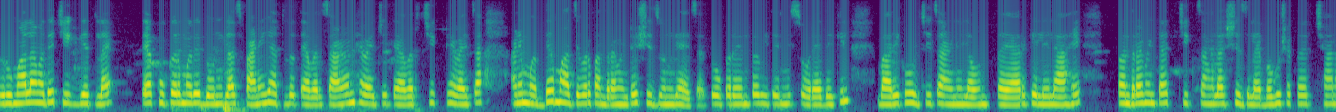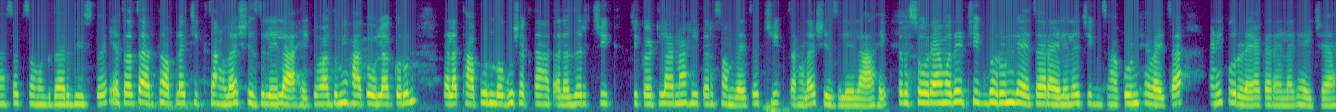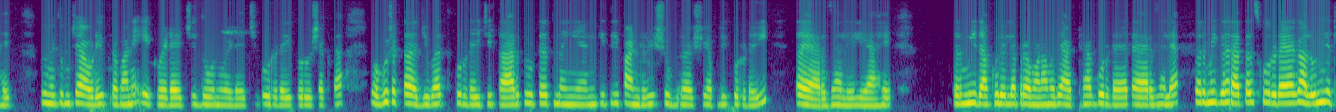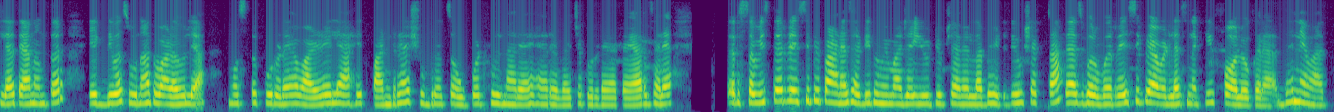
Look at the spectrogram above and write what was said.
रुमालामध्ये चीक घेतलाय. त्या कुकरमध्ये दोन ग्लास पाणी घातलं त्यावर चाळण ठेवायची त्यावर चीक ठेवायचा आणि मध्यम आचेवर पंधरा मिनिटं शिजून घ्यायचा. तोपर्यंत इथे मी सोऱ्या देखील बारीक होलची चाळणी लावून तयार केलेला आहे. पंधरा मिनिटात चिक चांगला शिजलाय. बघू शकता छान असा चमकदार दिसतोय. याचाच अर्थ आपला चिक चांगला शिजलेला आहे किंवा तुम्ही हात ओला करून त्याला थापून बघू शकता हाताला. जर चिक चिकटला नाही तर समजायचं चिक चांगला शिजलेला आहे. तर सोऱ्यामध्ये चिक भरून घ्यायचा राहिलेला चिक झाकून ठेवायचा आणि कुरड्या करायला घ्यायच्या आहेत. तुम्ही तुमच्या आवडीप्रमाणे एक वेड्याची दोन वेड्याची कुरडई करू शकता. बघू शकता अजिबात कुरडईची तार तुटत नाही आणि किती पांढरी शुभ्र अशी आपली कुरडई तयार झालेली आहे. तर मी दाखवलेल्या प्रमाणामध्ये अठरा कुरड्या तयार झाल्या. तर मी घरातच कुरड्या घालून घेतल्या. त्यानंतर एक दिवस उन्हात वाळवल्या. मस्त कुरड्या वाळलेल्या आहेत. पांढऱ्या शुभ्र चौपट फुलणाऱ्या ह्या रव्याच्या कुरड्या तयार झाल्या. तर सविस्तर रेसिपी पाहण्यासाठी तुम्ही माझ्या युट्यूब चॅनलला भेट देऊ शकता. त्याचबरोबर रेसिपी आवडल्यास नक्की फॉलो करा. धन्यवाद.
